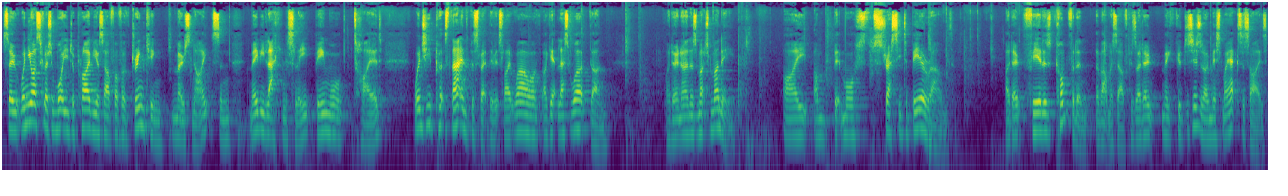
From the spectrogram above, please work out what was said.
So when you ask the question, what are you depriving yourself of of drinking most nights and maybe lacking sleep, being more tired, when she puts that into perspective, it's like, wow, I get less work done. I don't earn as much money. I, I'm a bit more stressy to be around. I don't feel as confident about myself because I don't make a good decision. I miss my exercise.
